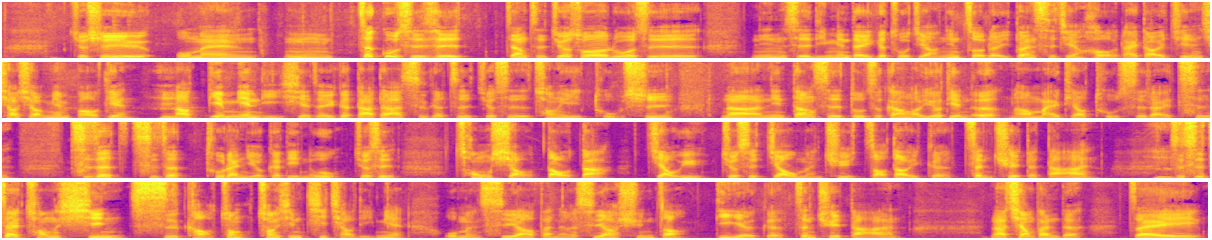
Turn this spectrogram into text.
就是我们嗯，这故事是这样子，就是说，如果是您是里面的一个主角，您走了一段时间后，来到一间小小面包店，然后店面里写着一个大大四个字，就是创意吐司。那你当时肚子刚好有点饿，然后买一条吐司来吃，吃着吃着，突然有个领悟，就是从小到大，教育就是教我们去找到一个正确的答案。只是在创新思考、创创新技巧里面，我们是要反而是要寻找第二个正确答案。那相反的，在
